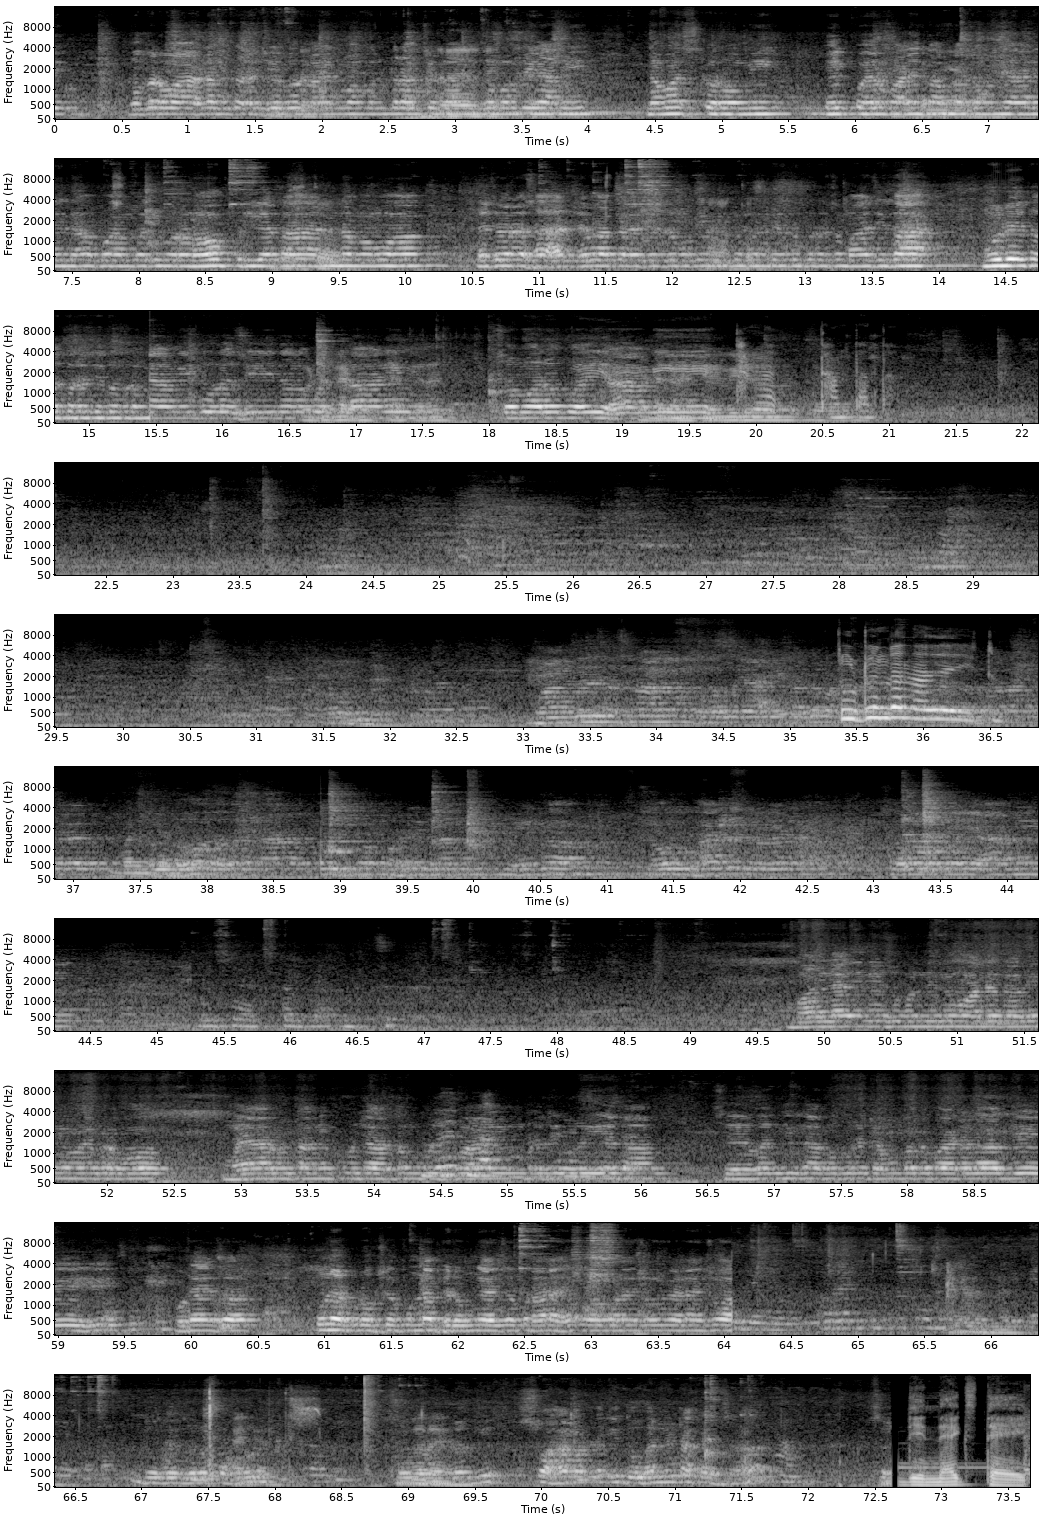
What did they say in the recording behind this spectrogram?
मकरवाहनं करशेवर्णायन मन्त्राक्षराणि समर्पयामि नमस्करोमि एक पैर पाणी तांबा करून द्या आणि पांपती वरुणो प्रियता नमः त्याच्यावर असा हात ठेवा करायचं समाजिता मुले तत्र चितो ब्रह्मामि तुलसी दलपत्राणि समर्पयामि Ogląda na YouTube. पुनर्प्रोक्ष पुन्हा फिरवून घ्यायचं प्राणायाम प्राणायाम दोघे जण पकडून म्हटलं की स्वाहा म्हटलं की दोघांनी टाकायचं हा The next day.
